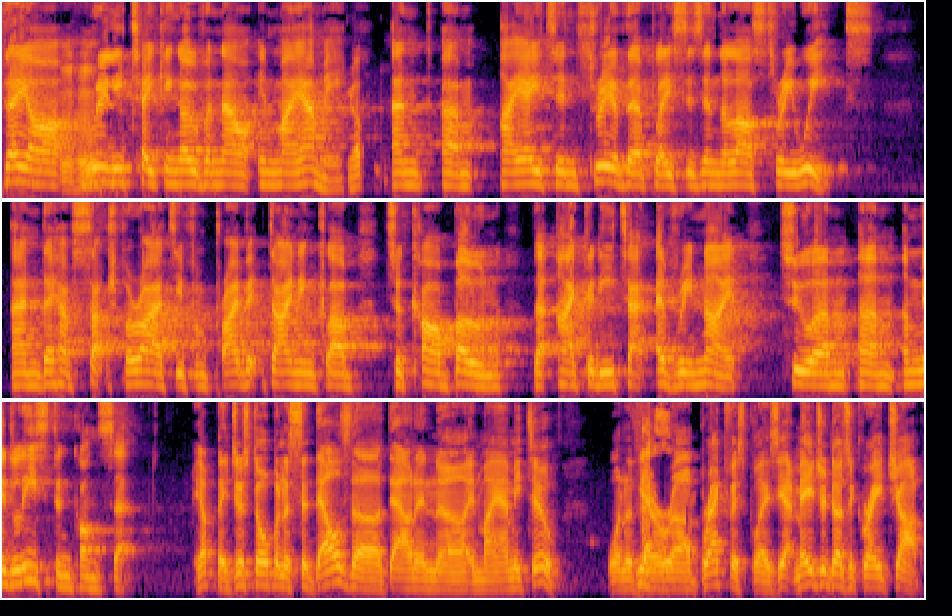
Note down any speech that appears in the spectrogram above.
they are mm-hmm. really taking over now in Miami. Yep. And um, I ate in three of their places in the last three weeks. And they have such variety from private dining club to Carbone that I could eat at every night to um, um, a Middle Eastern concept. Yep, they just opened a Sadelle's uh, down in uh, in Miami too one of yes. their uh, breakfast places. Yeah, Major does a great job.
